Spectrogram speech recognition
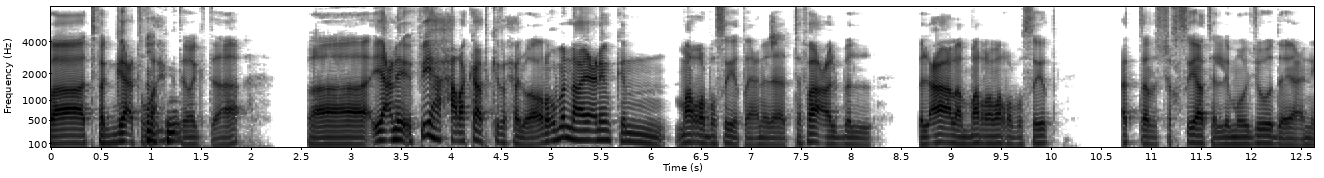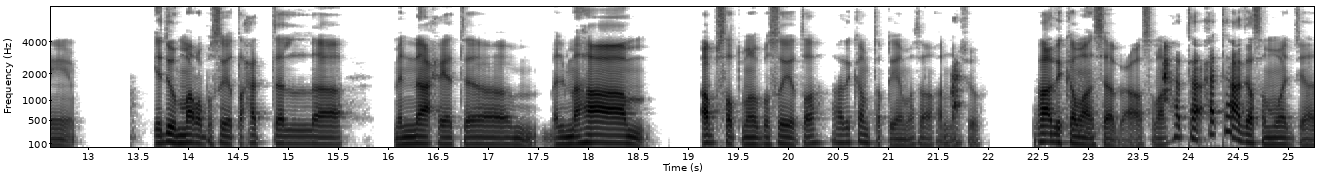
فتفقعت ضحكت وقتها. ف يعني فيها حركات كذا حلوة رغم إنها يعني يمكن مرة بسيطة يعني التفاعل بال... بالعالم مرة مرة بسيط. حتى الشخصيات اللي موجودة يعني يدوب مرة بسيطة حتى ال... من ناحية المهام أبسط من البسيطة. هذه كم تقييم؟ مثلا خلينا نشوف. هذه كمان سبعة أصلا. حتى حتى هذه أصلا موجهة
